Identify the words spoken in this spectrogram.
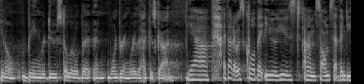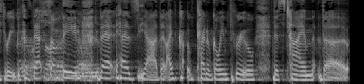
you know, being reduced a little bit and wondering where the heck is God? Yeah. I thought it was cool that you used used um, Psalm 73 because that's something that has, yeah, that I've kind of going through this time. The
